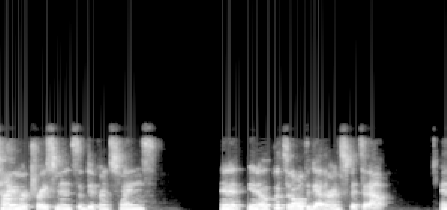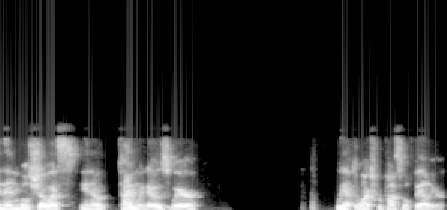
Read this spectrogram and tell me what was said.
time retracements of different swings. And it, you know, puts it all together and spits it out. And then will show us, you know, time windows where we have to watch for possible failure.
